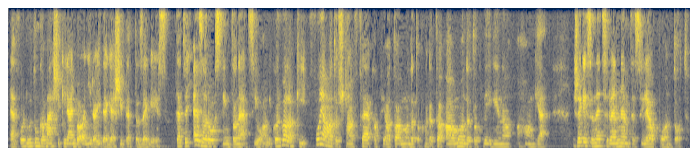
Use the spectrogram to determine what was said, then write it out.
elfordultunk a másik irányba, annyira idegesített az egész. Tehát, hogy ez a rossz intonáció, amikor valaki folyamatosan felkapja a tagmondatoknak a, mondatok végén a hangját, és egészen egyszerűen nem teszi le a pontot.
